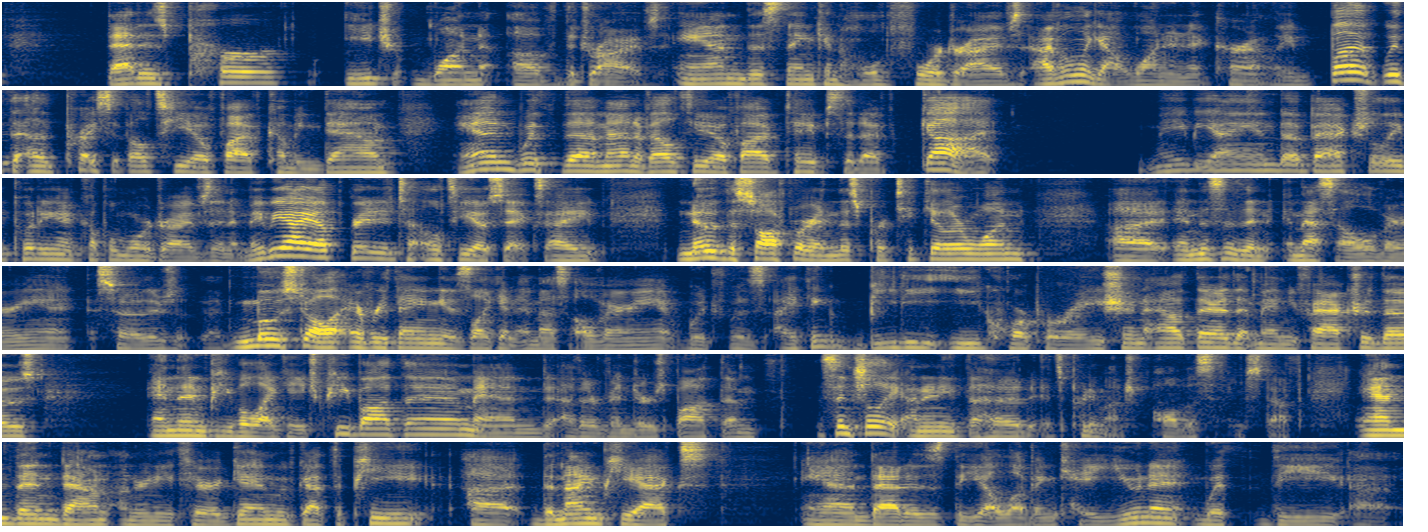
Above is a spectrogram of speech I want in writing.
that is per each one of the drives. And this thing can hold four drives. I've only got one in it currently, but with the price of LTO5 coming down and with the amount of LTO5 tapes that I've got, maybe I end up actually putting a couple more drives in it. Maybe I upgraded to LTO6. I know the software in this particular one, uh, and this is an MSL variant. So there's most all everything is like an MSL variant, which was I think BDT Corporation out there that manufactured those. And then people like HP bought them and other vendors bought them. Essentially, underneath the hood, it's pretty much all the same stuff. And then down underneath here again, we've got the P, uh, the 9PX, and that is the 11K unit with the uh,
